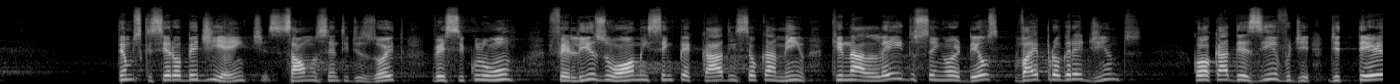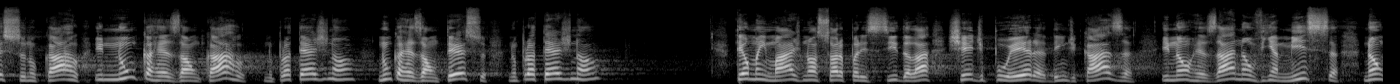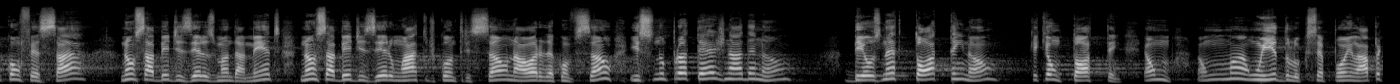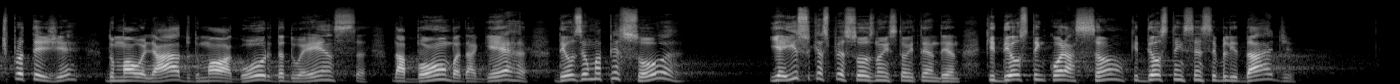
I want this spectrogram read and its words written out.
Temos que ser obedientes. Salmo 118, versículo 1. Feliz o homem sem pecado em seu caminho, que na lei do Senhor Deus vai progredindo colocar adesivo de, de terço no carro e nunca rezar um carro, não protege não. Nunca rezar um terço, não protege não. Ter uma imagem Nossa Senhora Aparecida lá, cheia de poeira dentro de casa, e não rezar, não vir à missa, não confessar, não saber dizer os mandamentos, não saber dizer um ato de contrição na hora da confissão, isso não protege nada não. Deus não é totem não. O que é um totem? É um, é uma, um ídolo que você põe lá para te proteger do mal olhado, do mal agouro, da doença, da bomba, da guerra. Deus é uma pessoa. E é isso que as pessoas não estão entendendo: que Deus tem coração, que Deus tem sensibilidade,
